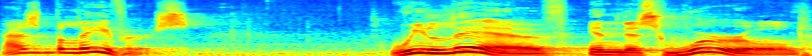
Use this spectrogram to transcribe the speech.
as believers, we live in this world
